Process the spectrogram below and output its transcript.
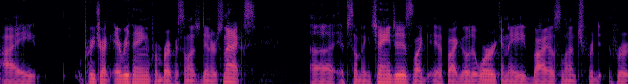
I pre-track everything from breakfast, lunch, dinner, snacks. Uh, if something changes, like if I go to work and they buy us lunch for for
